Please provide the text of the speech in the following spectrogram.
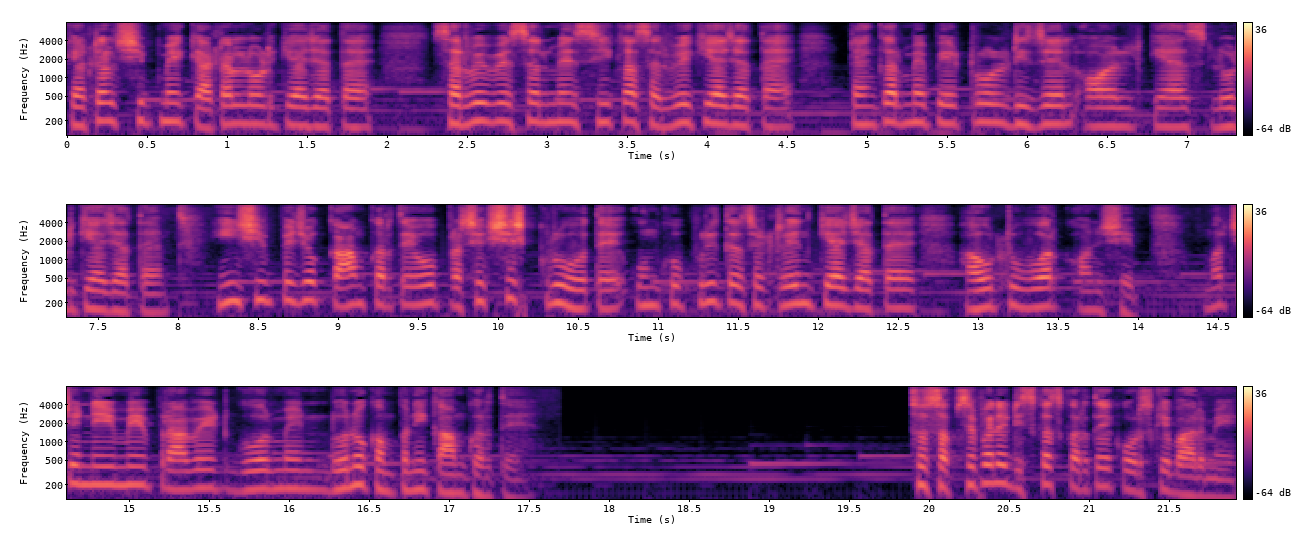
कैटल शिप में कैटल लोड किया जाता है। सर्वे वेसल में सी का सर्वे किया जाता है। टैंकर में petrol diesel oil gas load किया जाता है। इन शिप पे जो काम करते हैं, वो प्रशिक्षित क्रू होते हैं। उनको पूरी तरह से ट्रेन किया जाता है how to work on ship merchant में प्राइवेट गवर्नमेंट दोनों कंपनी काम करते हैं। तो सबसे पहले डिस्कस करते हैं कोर्स के बारे में।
